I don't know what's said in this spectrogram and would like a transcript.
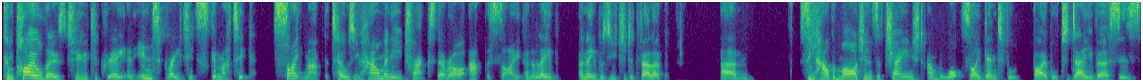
compile those two to create an integrated schematic sitemap that tells you how many tracks there are at the site and enables you to develop, um, see how the margins have changed and what's identifiable today versus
